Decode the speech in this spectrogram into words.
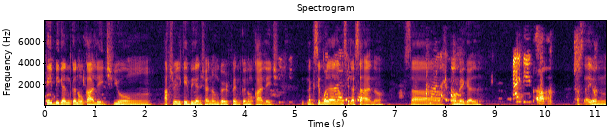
kaibigan ko nung college, yung, actually, kaibigan siya ng girlfriend ko nung college. Nagsimula lang sila sa ano, sa Omegle. Ah, Tapos ayun,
